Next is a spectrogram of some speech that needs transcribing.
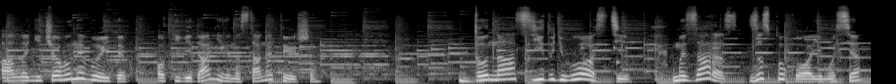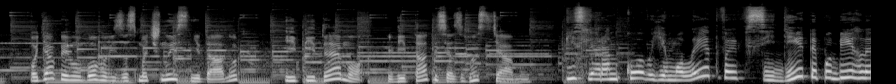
Але нічого не вийде, поки в їдальні не настане тиша. До нас їдуть гості. Ми зараз заспокоїмося, подякуємо Богові за смачний сніданок і підемо вітатися з гостями. Після ранкової молитви всі діти побігли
